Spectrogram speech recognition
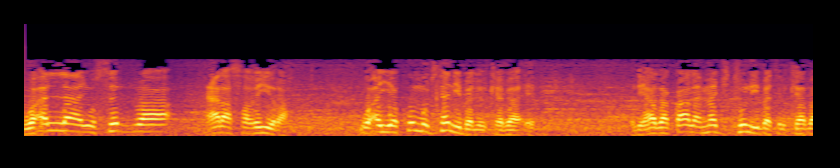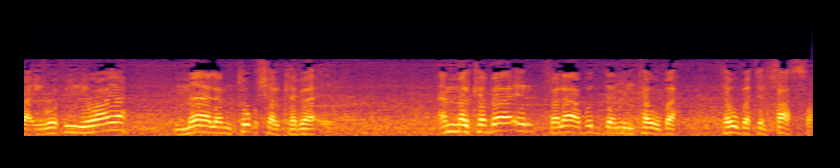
والا يصر على صغيرة وأن يكون مجتنبا للكبائر. ولهذا قال ما اجتنبت الكبائر. وفي رواية ما لم تغش الكبائر. أما الكبائر فلا بد من توبة توبة خاصة.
